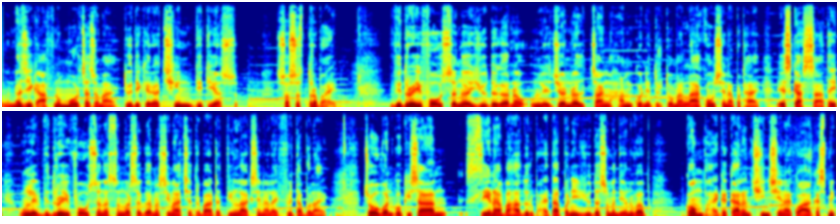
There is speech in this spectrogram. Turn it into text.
नजिक आफ्नो मोर्चा जमायो। त्यो देखेर छिन द्वितीय सशस्त्र भए। विद्रोही फौजसँग युद्ध गर्न उनले जनरल चाङ हानको नेतृत्वमा लाखौँ सेना पठाए। यसका साथै उनले विद्रोही फौजसँग सङ्घर्ष गर्न सीमा क्षेत्रबाट तिन लाख सेनालाई फिर्ता बोलाए। चौवनको किसान सेना बहादुर भए तापनि युद्ध सम्बन्धी अनुभव कम भएका कारण चिन सेनाको आकस्मिक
